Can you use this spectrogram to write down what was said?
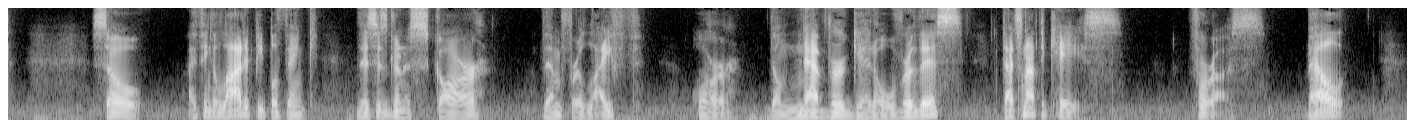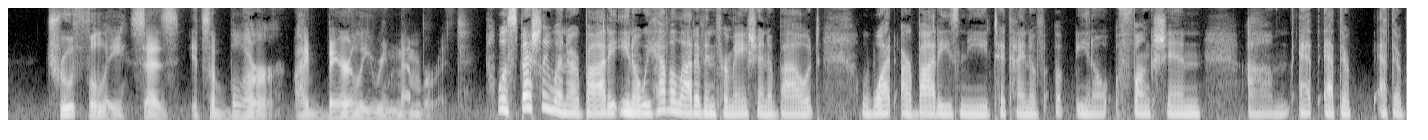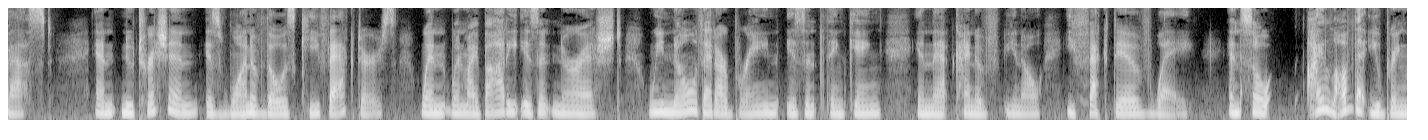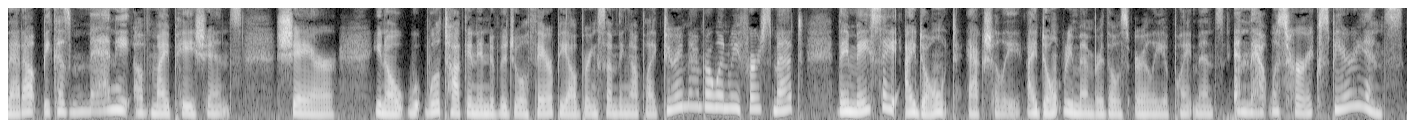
So I think a lot of people think this is going to scar them for life or they'll never get over this. That's not the case for us. Belle truthfully says it's a blur. I barely remember it. Well, especially when our body, you know, we have a lot of information about what our bodies need to kind of, uh, you know, function um, at, at their at their best. And nutrition is one of those key factors. When when my body isn't nourished, we know that our brain isn't thinking in that kind of, you know, effective way. And so I love that you bring that up because many of my patients share, you know, we'll talk in individual therapy. I'll bring something up like, Do you remember when we first met? They may say, I don't actually. I don't remember those early appointments. And that was her experience.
